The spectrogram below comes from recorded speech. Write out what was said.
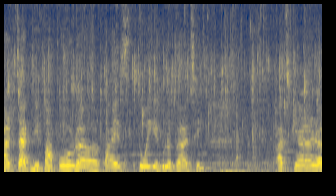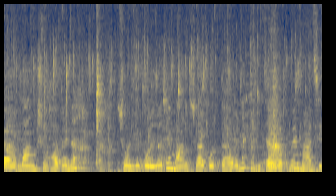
আর চাটনি, পাঁপড় পায়েস, দই, এগুলো তো আছেই। আজকে আর মাংস হবে না। সঞ্জীব বলল যে মাংস আর করতে হবে না, তিন চার রকমের মাছই।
